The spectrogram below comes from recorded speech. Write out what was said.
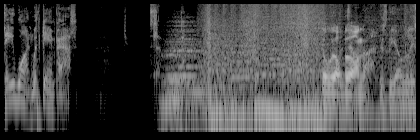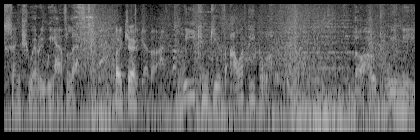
Day one with Game Pass. Towerborn. Is the only sanctuary we have left. Okay. Together, we can give our people the hope we need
